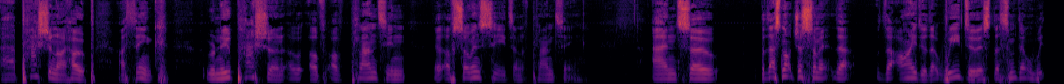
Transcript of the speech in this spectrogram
uh, passion. I hope, I think, renewed passion of, of, of planting, uh, of sowing seeds and of planting. And so, but that's not just something that that I do, that we do. It's something that we,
